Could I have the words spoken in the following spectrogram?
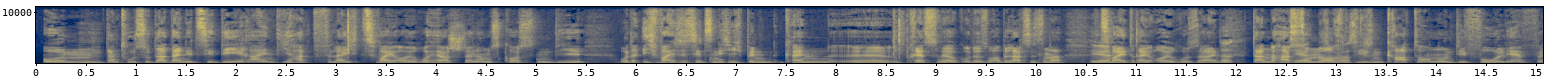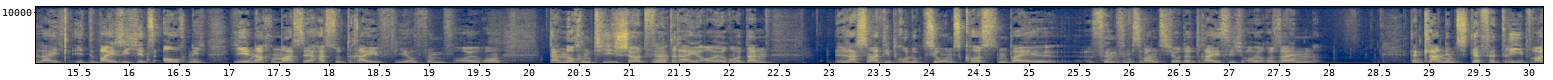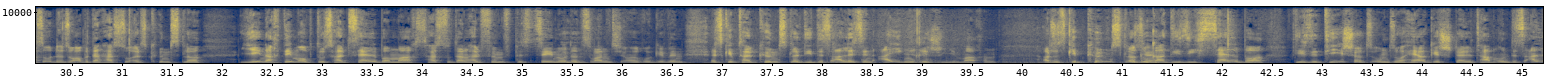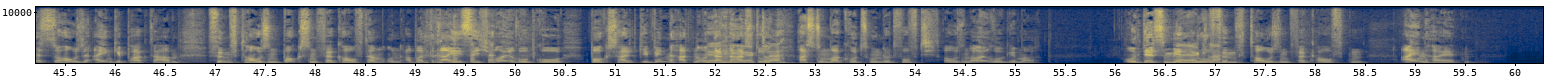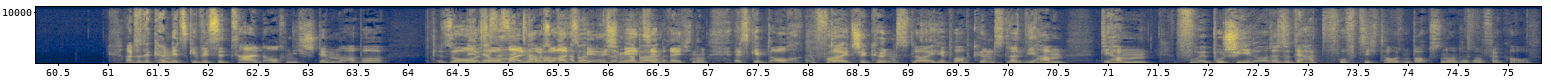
und mhm. dann tust du da deine CD rein, die hat vielleicht zwei Euro Herstellungskosten, die, oder ich weiß es jetzt nicht, ich bin kein äh, Presswerk oder so, aber lass es mal ja. zwei, drei Euro sein. Das, dann hast ja, du noch sowas. diesen Karton und die Folie vielleicht, ich, weiß ich jetzt auch nicht, je nach Masse hast du drei, vier, fünf Euro. Dann noch ein T-Shirt für ja. drei Euro, dann lass mal die Produktionskosten bei 25 oder 30 Euro sein dann klar nimmt sich der Vertrieb was oder so, aber dann hast du als Künstler, je nachdem, ob du es halt selber machst, hast du dann halt fünf bis zehn oder mhm. 20 Euro Gewinn. Es gibt halt Künstler, die das alles in Eigenregie machen. Also es gibt Künstler okay. sogar, die sich selber diese T-Shirts und so hergestellt haben und das alles zu Hause eingepackt haben, 5000 Boxen verkauft haben und aber 30 Euro pro Box halt Gewinn hatten und dann ja, hast, ja, du, hast du mal kurz 150.000 Euro gemacht. Und das mit ja, nur 5000 verkauften Einheiten. Also da können jetzt gewisse Zahlen auch nicht stimmen, aber so, nee, so mal ja nur so als Milchmädchenrechnung. Es gibt auch voll. deutsche Künstler, Hip-Hop-Künstler, die haben, die haben Bushido oder so, der hat 50.000 Boxen oder so verkauft.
